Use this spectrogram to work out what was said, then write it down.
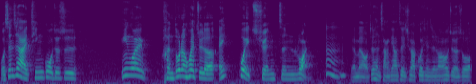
我甚至还听过，就是因为很多人会觉得，哎，贵圈真乱，嗯，有没有？就很常听到这句话，贵圈真乱，会觉得说，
